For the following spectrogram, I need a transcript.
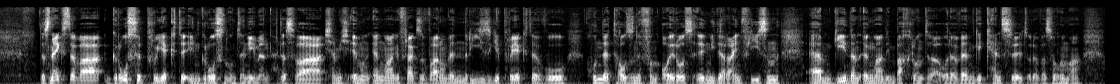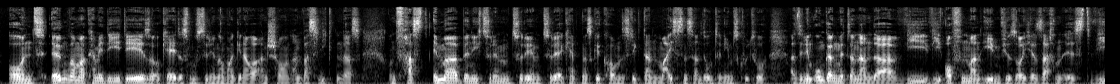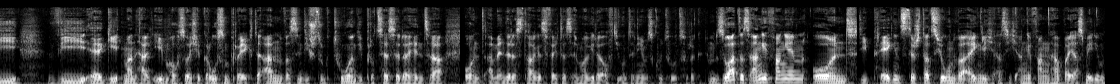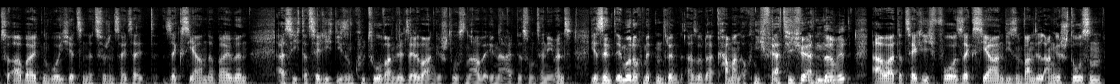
Das nächste war große Projekte in großen Unternehmen. Das war, ich habe mich irgendwann gefragt, so warum werden riesige Projekte, wo Hunderttausende von Euros irgendwie da reinfließen, ähm, gehen dann irgendwann den Bach runter oder werden gecancelt oder was auch immer. Und irgendwann mal kam mir die Idee, so okay, das musst du dir nochmal genauer anschauen. An was liegt denn das? Und fast immer bin ich zu dem, zu dem, zu der Erkenntnis gekommen, es liegt dann meistens an der Unternehmenskultur. Also dem Umgang miteinander, wie, wie offen man eben für solche Sachen ist, wie, wie äh, geht man halt eben auch solche großen großen Projekte an, was sind die Strukturen, die Prozesse dahinter und am Ende des Tages fällt das immer wieder auf die Unternehmenskultur zurück. So hat das angefangen und die prägendste Station war eigentlich, als ich angefangen habe bei Asmedium zu arbeiten, wo ich jetzt in der Zwischenzeit seit sechs Jahren dabei bin, als ich tatsächlich diesen Kulturwandel selber angestoßen habe innerhalb des Unternehmens. Wir sind immer noch mittendrin, also da kann man auch nicht fertig werden mhm. damit, aber tatsächlich vor sechs Jahren diesen Wandel angestoßen,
